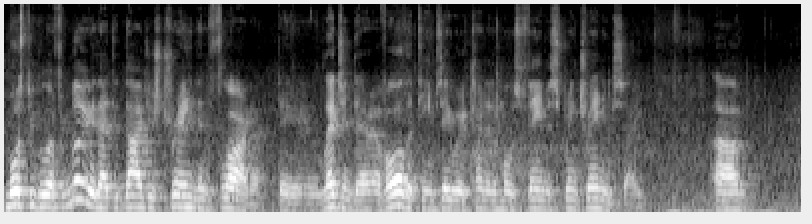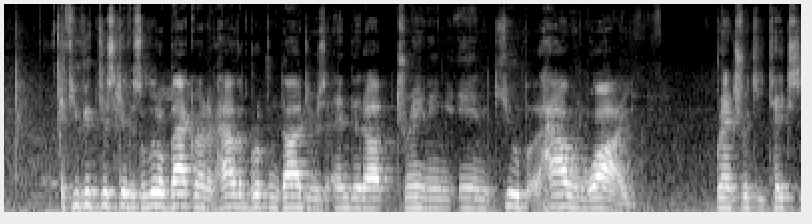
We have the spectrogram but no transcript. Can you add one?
most people are familiar that the Dodgers trained in Florida. They're legendary. Of all the teams, they were kind of the most famous spring training site. Uh, if you could just give us a little background of how the Brooklyn Dodgers ended up training in Cuba, how and why Branch Rickey takes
